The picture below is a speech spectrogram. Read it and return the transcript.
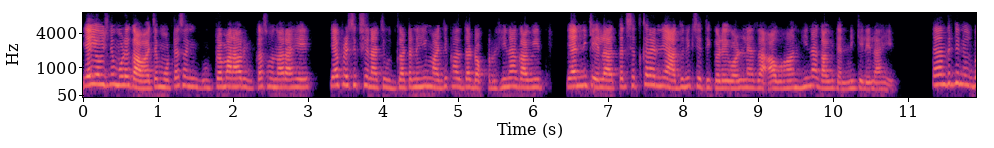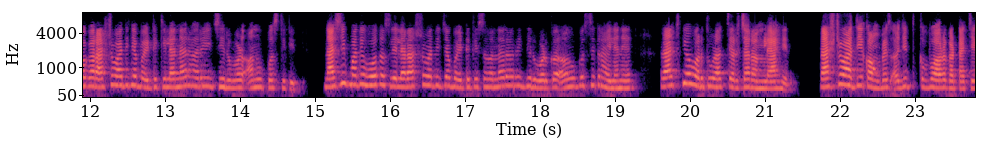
या योजनेमुळे गावाच्या मोठ्या प्रमाणावर विकास होणार आहे. या प्रशिक्षणाचे उद्घाटनही माजी खासदार डॉक्टर हिना गावित यांनी केला. तर शेतकऱ्यांनी आधुनिक शेतीकडे वळण्याचं आवाहन हिना गावित यांनी केलेलं आहे. त्यानंतरची न्यूज बघा. राष्ट्रवादीच्या बैठकीला नरहरी झिरवळ अनुपस्थितीत. नाशिकमध्ये होत असलेल्या राष्ट्रवादीच्या बैठकीसह नरहरी झिरवळकर अनुपस्थित राहिल्याने राजकीय वर्तुळात चर्चा रंगल्या आहेत. राष्ट्रवादी काँग्रेस अजित पवार गटाचे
